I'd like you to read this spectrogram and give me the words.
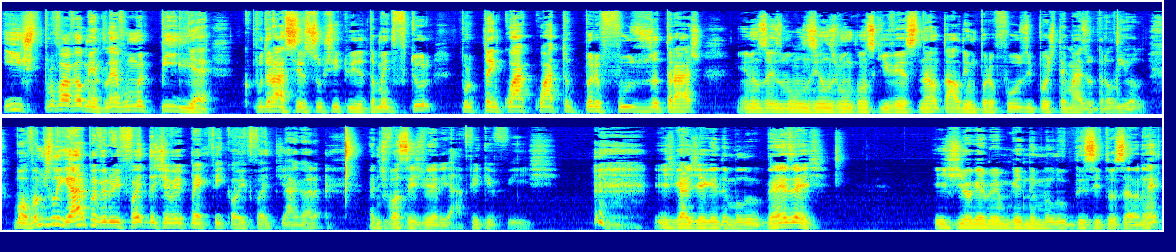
Isto provavelmente leva uma pilha poderá ser substituída também de futuro, porque tem quatro parafusos atrás eu não sei se eles vão conseguir ver se não. Está ali um parafuso e depois tem mais outro ali. Bom, vamos ligar para ver o efeito. Deixa eu ver como é que fica o efeito já agora. Antes de vocês verem. Ah, fica fixe. Este gajo é grande maluco, não é, Zé? Este jogo é mesmo grande maluco da situação, não é?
